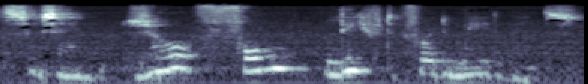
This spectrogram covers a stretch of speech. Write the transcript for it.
Ze zijn zo vol liefde voor de medemens.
